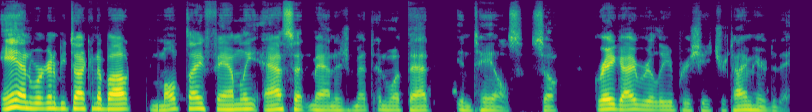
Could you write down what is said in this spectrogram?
And we're going to be talking about multifamily asset management and what that entails. So, Greg, I really appreciate your time here today.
